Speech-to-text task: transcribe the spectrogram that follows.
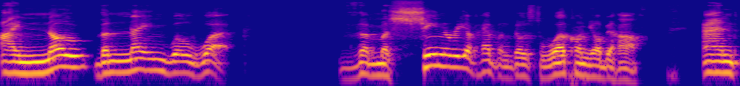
I know the name will work, the machinery of heaven goes to work on your behalf and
